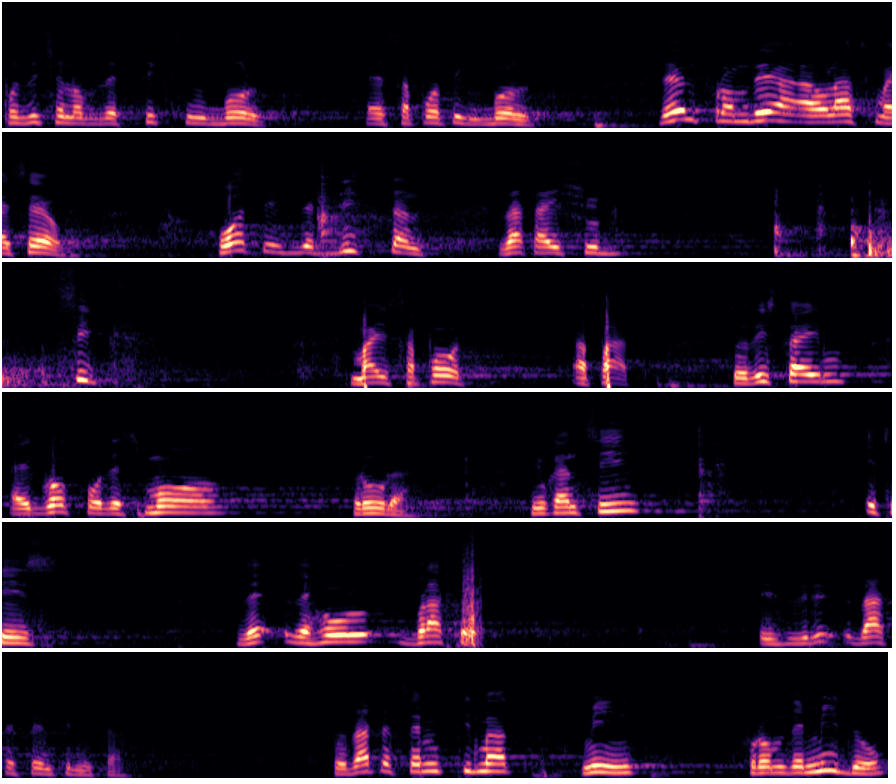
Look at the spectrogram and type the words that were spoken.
position of the fixing bolts, uh, supporting bolts. Then from there, I will ask myself, what is the distance that I should fix my support apart? So this time, I go for the small ruler. You can see it is the, the whole bracket is that centimeters. So that a centimeter means from the middle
